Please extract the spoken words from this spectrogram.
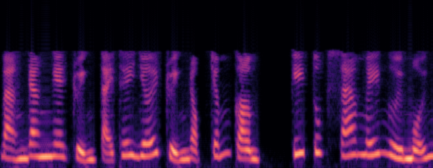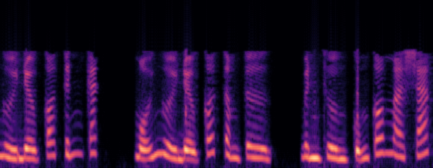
bạn đang nghe truyện tại thế giới truyện đọc.com, ký túc xá mấy người mỗi người đều có tính cách, mỗi người đều có tâm tư, bình thường cũng có ma sát,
